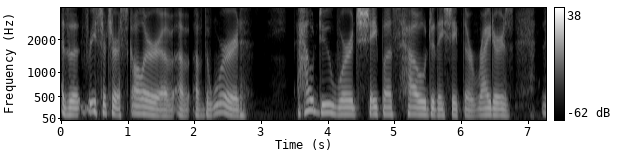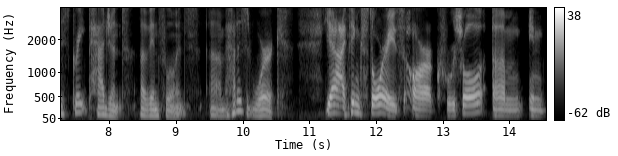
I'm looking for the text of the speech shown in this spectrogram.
As a researcher, a scholar of, of, of the word, how do words shape us? How do they shape their writers? This great pageant of influence, um, how does it work? Yeah, I think stories are crucial um, in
